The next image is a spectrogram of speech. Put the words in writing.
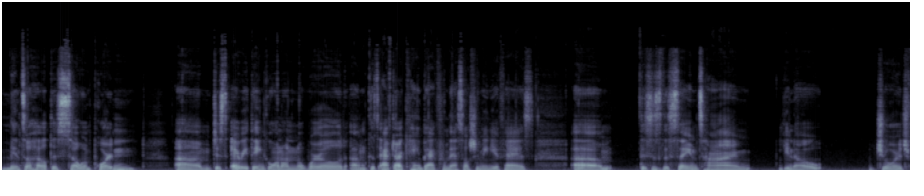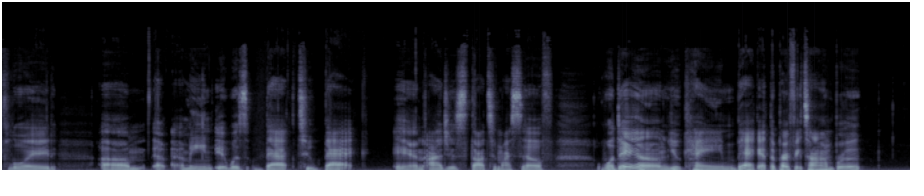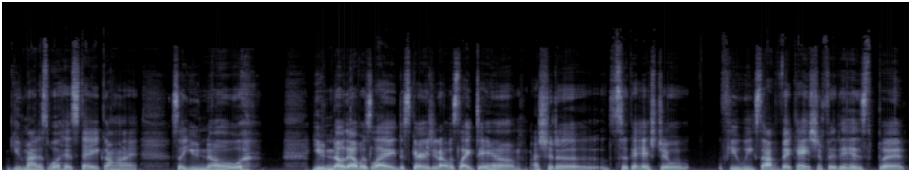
mental health is so important um, just everything going on in the world. Because um, after I came back from that social media fast, um, this is the same time, you know, George Floyd. Um, I mean, it was back to back. And I just thought to myself, well, damn, you came back at the perfect time, Brooke. you might as well have stayed gone. So you know you know that was like discouraging. I was like, damn, I should have took an extra few weeks off vacation for this, but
